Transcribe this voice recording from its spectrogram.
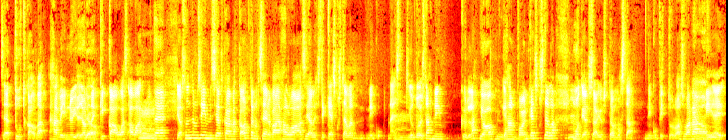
sieltä tutkalta hävinnyt jo jonnekin Joo. kauas avaruuteen. Mm. Jos on sellaisia ihmisiä, jotka on vaikka ottanut selvää ja haluaa asiallisesti keskustella niinku, näistä mm. jutuista, niin kyllä, joo, kyllä. ihan voin keskustella. Mm. Mutta jos se on just tuommoista niinku vittuilua suoraan, Joo. niin ei...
